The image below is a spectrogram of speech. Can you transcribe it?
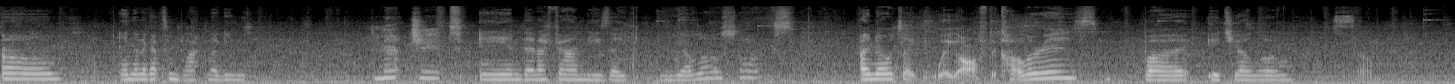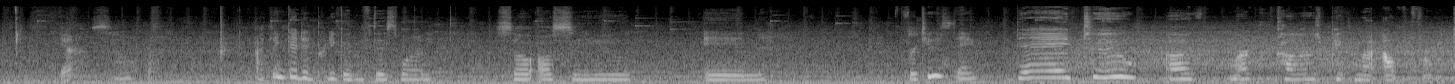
well. Um, and then I got some black leggings match it, and then I found these like yellow socks. I know it's like way off the color is, but it's yellow, so think I did pretty good with this one. So I'll see you in for Tuesday. Day two of marker colors picking my outfit for week.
